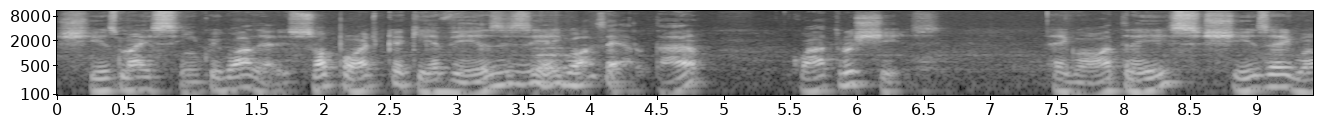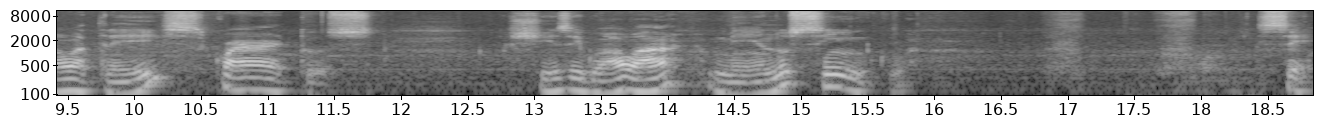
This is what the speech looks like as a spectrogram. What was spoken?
x mais 5 igual a zero. Isso só pode porque aqui é vezes e é igual a zero, tá? 4x é igual a 3, x é igual a 3 quartos, x igual a menos 5. C.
